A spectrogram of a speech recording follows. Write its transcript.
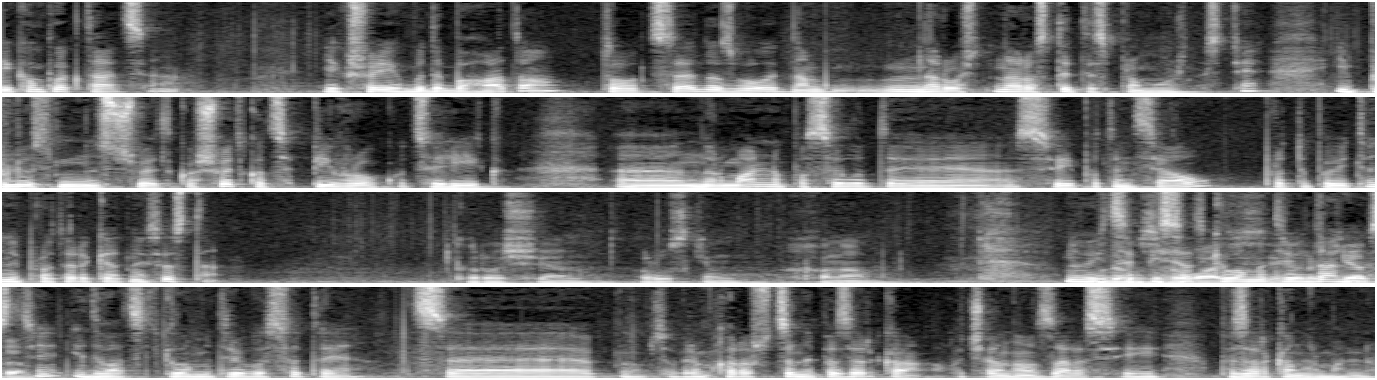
і комплектація. Якщо їх буде багато, то це дозволить нам нарос- наростити спроможності і плюс-мінус швидко. Швидко це півроку, це рік. Е, нормально посилити свій потенціал протиповітряної протиракетної системи. Коротше, русським ханам. Ну і це 50 кілометрів дальності і 20 кілометрів висоти. Це, ну, це прям хорошо. Це не ПЗРК, хоча у нас зараз і ПЗРК нормально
